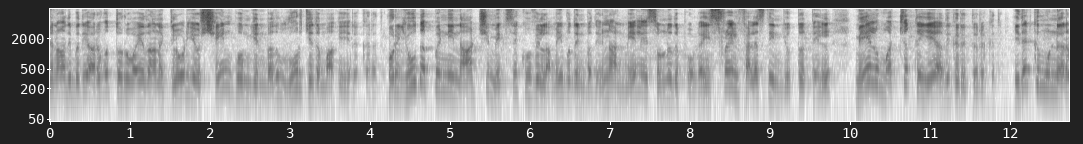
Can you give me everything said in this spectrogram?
ஜனாதிபதி அறுபத்தொரு வயதான கிளோடியோ ஷேன்போம் என்பது ஊர்ஜிதமாக இருக்கிறது. ஒரு யூத பெண்ணின் ஆட்சி மெக்சிகோவில் அமைவது என்பது நான் மேலே சொன்னது போல இஸ்ரேல் பலஸ்தீன் யுத்தத்தில் மேலும் அச்சத்தையே அதிகரித்திருக்குது. இதற்கு முன்னர்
